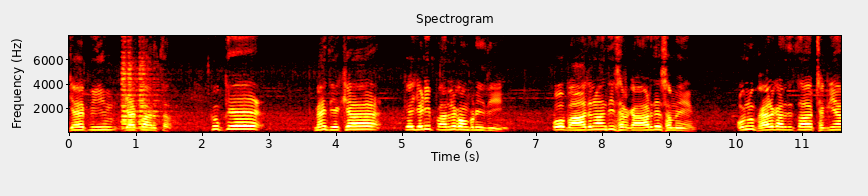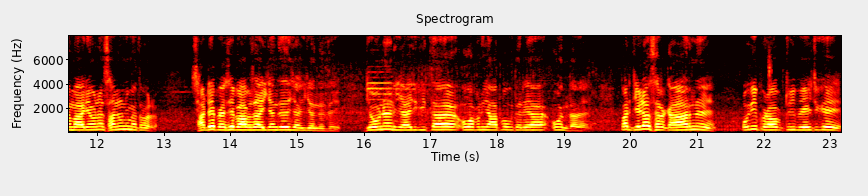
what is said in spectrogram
ਜੈ ਭੀਮ ਜੈ ਭਾਰਤ। ਕਿਉਂਕਿ ਮੈਂ ਦੇਖਿਆ ਹੈ ਕਿ ਜਿਹੜੀ ਪਰਲ ਕੰਪਨੀ ਸੀ ਉਹ ਬਾਦਲਾਂ ਦੀ ਸਰਕਾਰ ਦੇ ਸਮੇਂ ਉਹਨੂੰ ਫੈਲ ਕਰ ਦਿੱਤਾ, ਠੱਗੀਆਂ ਮਾਰੀਆਂ, ਉਹਨਾਂ ਸਾਨੂੰ ਨਹੀਂ ਮਤਲਬ। ਸਾਡੇ ਪੈਸੇ ਵਾਪਸ ਆਈ ਜਾਂਦੇ ਤੇ ਜਾਈ ਜਾਂਦੇ ਤੇ। ਜੋ ਉਹਨਾਂ ਨੇ ਨਜਾਇਜ਼ ਕੀਤਾ, ਉਹ ਆਪਣੀ ਆਪ ਭੁਗਤ ਰਿਹਾ, ਉਹ ਅੰਦਰ ਹੈ। ਪਰ ਜਿਹੜਾ ਸਰਕਾਰ ਨੇ ਉਹਦੀ ਪ੍ਰਾਪਰਟੀ ਵੇਚ ਕੇ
